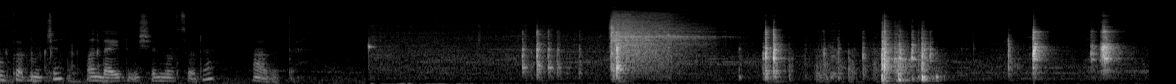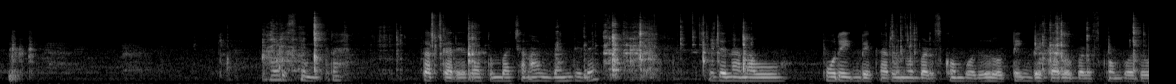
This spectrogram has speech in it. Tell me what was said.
ಕುಕ್ಕರ್ ಮುಚ್ಚಿ ಒಂದು ಐದು ವಿಷಲ್ ನೋಡಿಸಿದ್ರೆ ಆಗುತ್ತೆ. ನೋಡಿ ಸ್ನೇಹಿತರೆ, ತರಕಾರಿ ಎಲ್ಲ ತುಂಬ ಚೆನ್ನಾಗಿ ಬೆಂದಿದೆ. ಇದನ್ನು ನಾವು ಪೂರಿಗೆ ಬೇಕಾದ್ರೂ ಬಳಸ್ಕೊಬೋದು, ರೊಟ್ಟಿಗೆ ಬೇಕಾದ್ರೂ ಬಳಸ್ಕೊಬೋದು,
